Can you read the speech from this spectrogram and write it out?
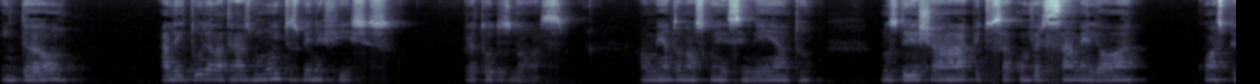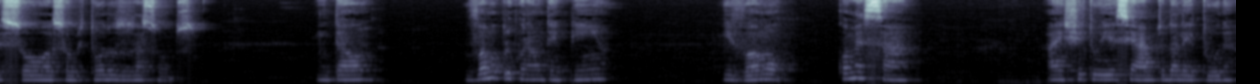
Então, a leitura ela traz muitos benefícios para todos nós. Aumenta o nosso conhecimento, nos deixa aptos a conversar melhor com as pessoas sobre todos os assuntos. Então, vamos procurar um tempinho e vamos começar a instituir esse hábito da leitura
